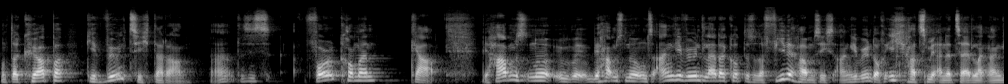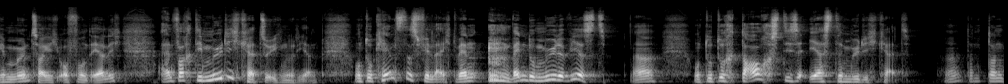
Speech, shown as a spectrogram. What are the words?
Und der Körper gewöhnt sich daran. Ja, das ist vollkommen klar. Wir haben es nur, wir haben es nur uns angewöhnt, leider Gottes, oder viele haben sich angewöhnt, auch ich hatte es mir eine Zeit lang angewöhnt, sage ich offen und ehrlich, einfach die Müdigkeit zu ignorieren. Und du kennst das vielleicht, wenn, wenn du müde wirst ja, und du durchtauchst diese erste Müdigkeit ja, dann, dann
